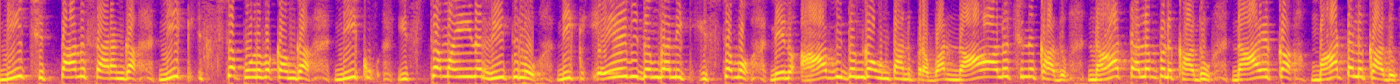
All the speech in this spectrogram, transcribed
నీ చిత్తానుసారంగా నీకు ఇష్టపూర్వకంగా నీకు ఇష్టమైన రీతిలో నీకు ఏ విధంగా నీకు ఇష్టమో నేను ఆ విధంగా ఉంటాను ప్రభా. నా ఆలోచన కాదు నా తలంపులు కాదు నా యొక్క మాటలు కాదు.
